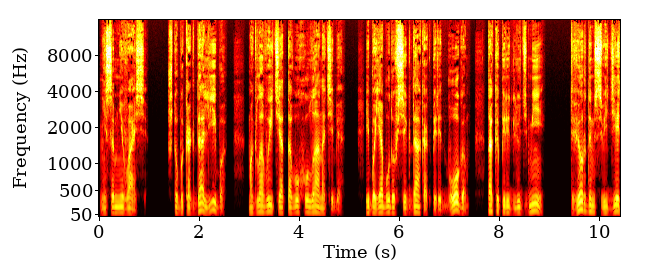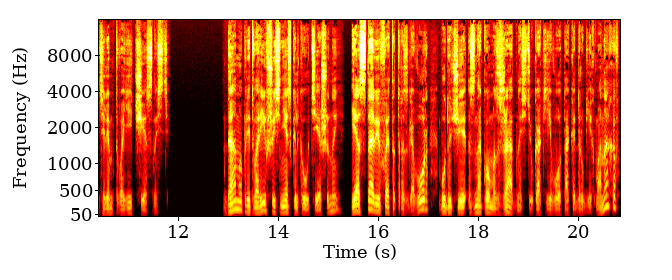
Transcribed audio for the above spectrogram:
Не сомневайся, чтобы когда-либо могла выйти от того хула на тебя, ибо я буду всегда как перед Богом, так и перед людьми, твердым свидетелем твоей честности. Дама, притворившись несколько утешенной, и, оставив этот разговор, будучи знакома с жадностью как его, так и других монахов,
